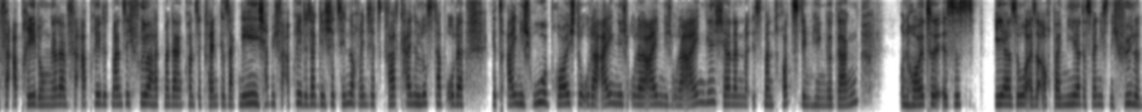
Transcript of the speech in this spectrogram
Verabredungen. Ne? Dann verabredet man sich. Früher hat man dann konsequent gesagt, nee, ich habe mich verabredet, da gehe ich jetzt hin, auch wenn ich jetzt gerade keine Lust habe oder jetzt eigentlich Ruhe bräuchte oder eigentlich oder eigentlich oder eigentlich. Ja, dann ist man trotzdem hingegangen. Und heute ist es eher so, also auch bei mir, dass wenn ich es nicht fühle,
